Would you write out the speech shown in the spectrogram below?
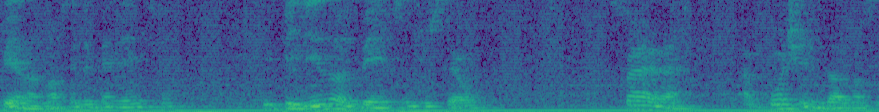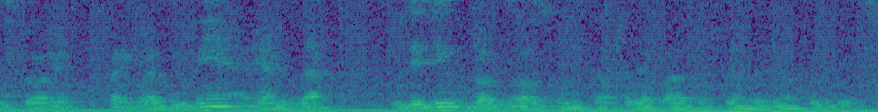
pela nossa independência e pedindo as bênçãos do céu para a continuidade da nossa história, para que o Brasil venha a realizar os desígnios gloriosos que estão reservados no plano da Divina Providência.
